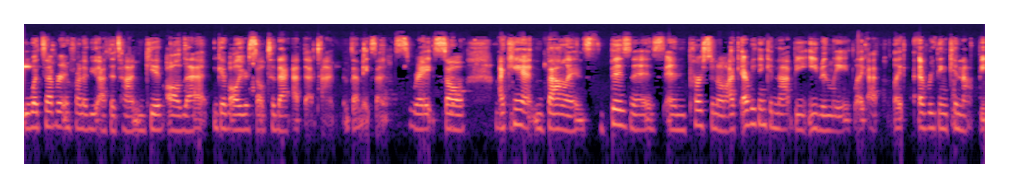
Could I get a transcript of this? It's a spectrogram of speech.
what's ever in front of you at the time give all that give all yourself to that at that time if that makes sense right so yeah. mm-hmm. i can't balance business and personal like everything cannot be evenly like I, like everything cannot be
